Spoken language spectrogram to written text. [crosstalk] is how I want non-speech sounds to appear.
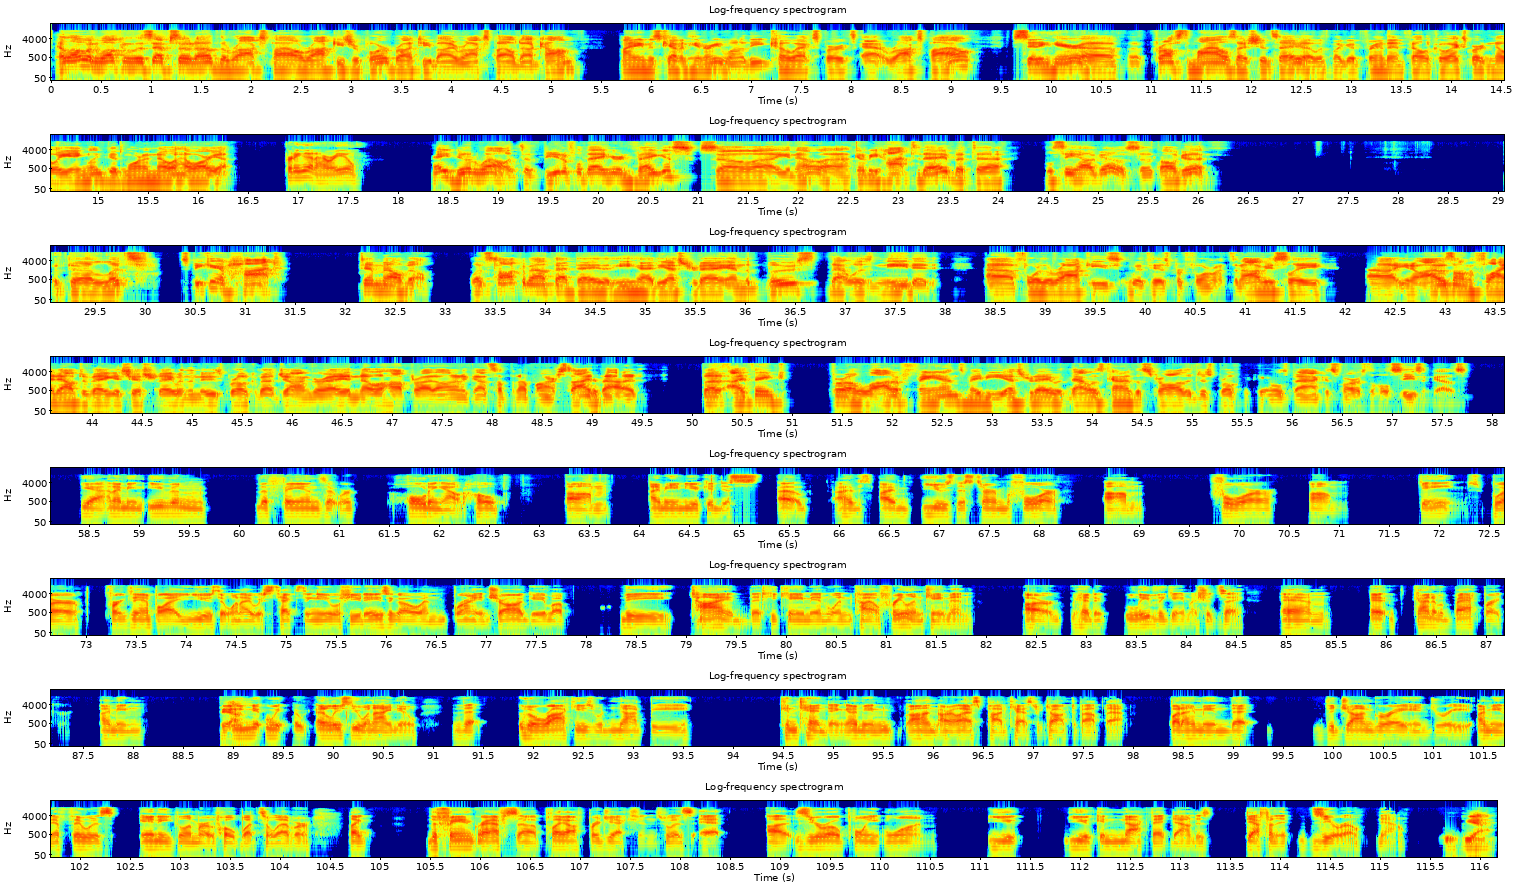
Hello and welcome to this episode of the Rox Pile Rockies Report brought to you by roxpile.com. My name is Kevin Henry, one of the co-experts at Roxpile, sitting here uh, across the miles, I should say, uh, with my good friend and fellow co-expert Noah Yingling. Good morning, Noah. How are you? Pretty good. How are you? Hey, doing well. It's a beautiful day here in Vegas, so uh, you know, uh, going to be hot today, but uh, we'll see how it goes. So it's all good. But uh, let's, speaking of hot, Tim Melville, let's talk about that day that he had yesterday and the boost that was needed uh, for the Rockies with his performance. And obviously, uh, you know, I was on the flight out to Vegas yesterday when the news broke about Jon Gray, and Noah hopped right on and it got something up on our site about it. But I think for a lot of fans, maybe yesterday, that was kind of the straw that just broke the camel's back as far as the whole season goes. Yeah, and I mean, even the fans that were holding out hope, um, I mean, you could just, uh, I've, I've used this term before, um, for, um, games where, for example, I used it when I was texting you a few days ago and Bryan Shaw gave up the tide that he came in when Kyle Freeland came in, or had to leave the game, I should say. And it kind of a backbreaker. I mean, yeah. we knew, we, at least you and I knew that the Rockies would not be contending. I mean, on our last podcast, we talked about that. But I mean, that the Jon Gray injury, I mean, if there was any glimmer of hope whatsoever, like the Fangraphs uh, playoff projections was at uh, 0.1, you, you can knock that down to definite zero now. Yeah.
